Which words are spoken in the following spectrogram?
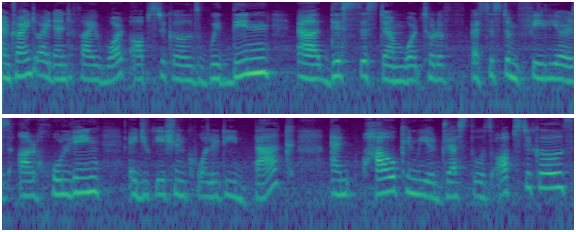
and trying to identify what obstacles within uh, this system what sort of uh, system failures are holding education quality back and how can we address those obstacles?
